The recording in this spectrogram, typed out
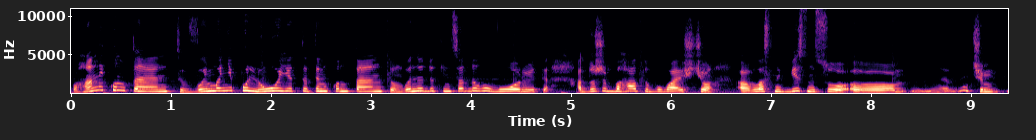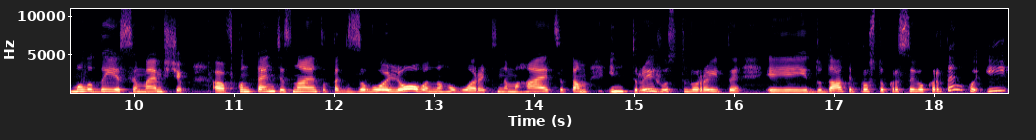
поганий контент, ви маніпулюєте тим контентом, ви не до кінця договорюєте. А дуже багато буває, що власник бізнесу е, ну, чи молодий СММщик е, в контенті, знаєте, так завуальовано говорить, намагається там інтригу створити і додати просто красиву картинку, і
